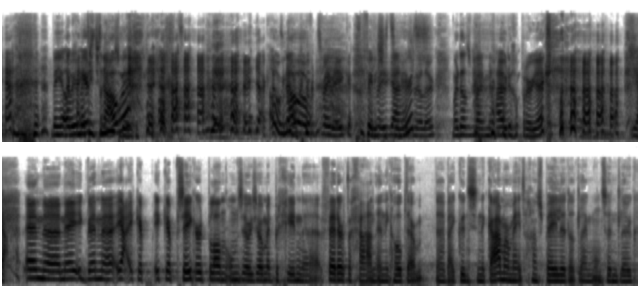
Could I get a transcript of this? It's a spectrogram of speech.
ben je alweer met iets trouwen? nieuws ja, ik ga oh, nou, over twee weken. Gefeliciteerd. Ja, dat is heel leuk. Maar dat is mijn huidige project. ja. En uh, nee, ik ben, uh, ja, ik heb, ik heb zeker het plan om sowieso met begin uh, verder te gaan. En ik hoop daar bij Kunst in de Kamer mee te gaan spelen. Dat lijkt me ontzettend leuk.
